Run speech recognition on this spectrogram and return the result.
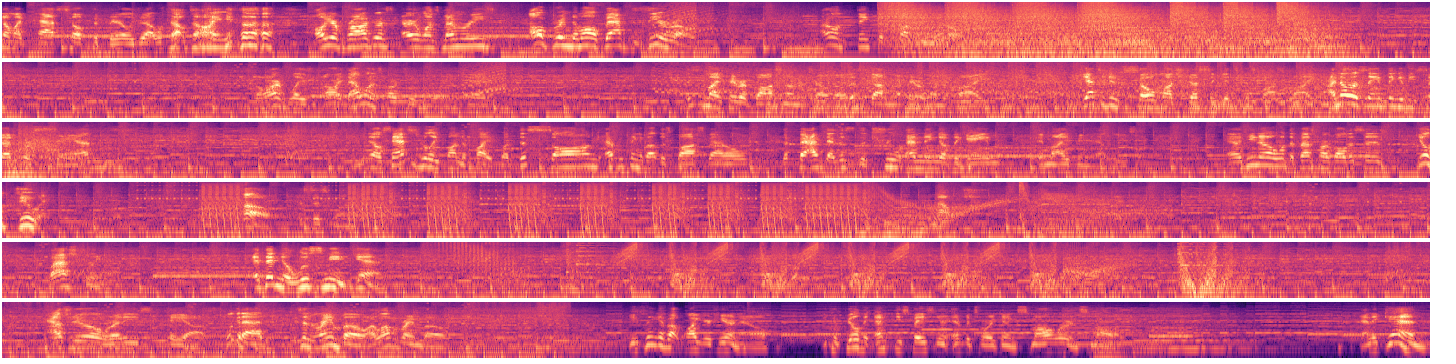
Even though my past self could barely do that without dying. all your progress, everyone's memories, I'll bring them all back to zero. I don't think the fuck you will. The Hard Blazing. Alright, that one is hard to avoid, okay? This is my favorite boss in Undertale, though. This has got to be my favorite one to fight. You have to do so much just to get to this boss fight. I know the same thing can be said for Sans you know, Sans is really fun to fight, but this song, everything about this boss battle, the fact that this is the true ending of the game, in my opinion at least. And if you know what the best part of all this is, you'll do it! Oh, it's this one. Last dream. And then you'll lose me again. Asriel already chaos. Look at that! He's in Rainbow! I love Rainbow! You think about why you're here now. You can feel the empty space in your inventory getting smaller and smaller. And again!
